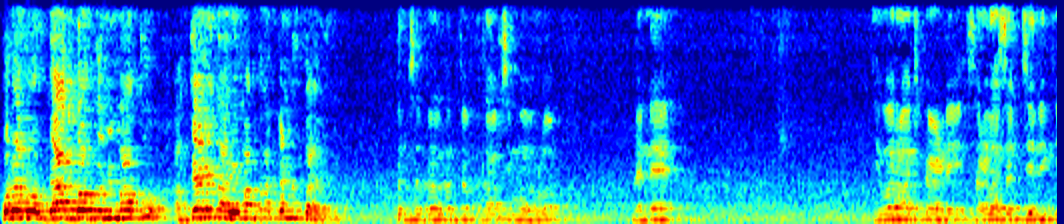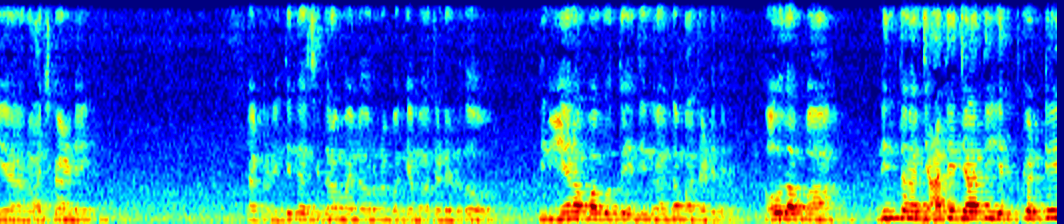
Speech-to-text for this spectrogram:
ಪುನರಾವರ್ತಿ ಆಗಬಾರ್ದು ನಿಮ್ಮ ಮಾತು ಅಂತೇಳಿ ನಾನು ಈ ಮಾತನ್ನ ಖಂಡಿಸ್ತಾ ಇದ್ದೀನಿ. ಸಂಸದರಾದಂಥ ಪ್ರತಾಪ್ ಸಿಂಹ ಅವರು, ನಿನ್ನೆ ಯುವ ರಾಜಕಾರಣಿ ಸರಳ ಸಜ್ಜನಿಕೆಯ ರಾಜಕಾರಣಿ ಡಾಕ್ಟರ್ ಯತೀಂದ್ರ ಸಿದ್ದರಾಮಯ್ಯನವರ ಬಗ್ಗೆ ಮಾತಾಡಿರೋದು, ನೀನು ಏನಪ್ಪ ಗೊತ್ತು ಯತೀಂದ್ರ ಅಂತ ಮಾತಾಡಿದ್ದಾರೆ ಹೌದಪ್ಪ, ನಿಂತರ ಜಾತಿ ಜಾತಿ ಎತ್ಕಟ್ಟಿ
